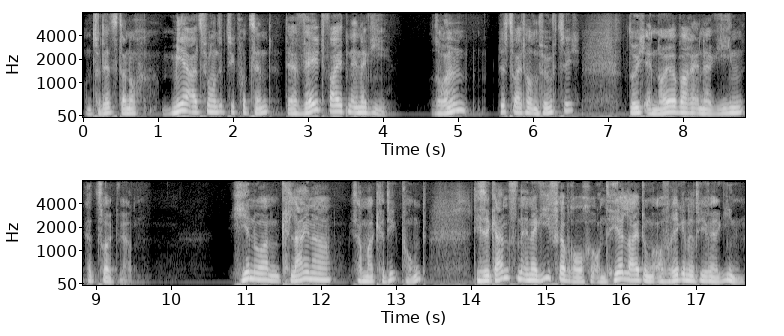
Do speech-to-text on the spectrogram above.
Und zuletzt dann noch mehr als 75 Prozent der weltweiten Energie sollen bis 2050 durch erneuerbare Energien erzeugt werden. Hier nur ein kleiner, ich sag mal, Kritikpunkt. Diese ganzen Energieverbrauche und Herleitungen auf regenerative Energien,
